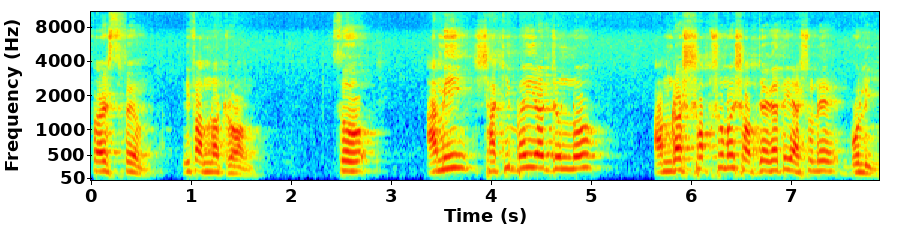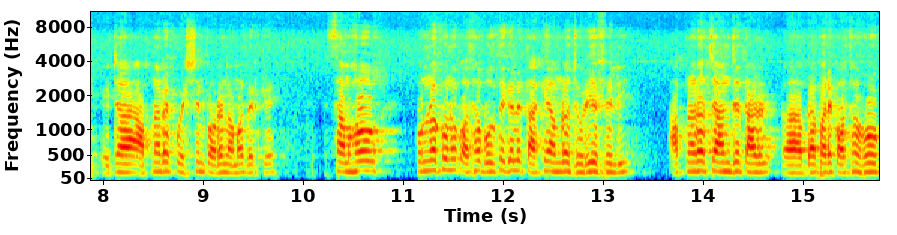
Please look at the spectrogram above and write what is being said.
first film if I'm not wrong so আমি সাকিব ভাইয়ার জন্য আমরা সবসময় সব জায়গাতেই আসলে বলি, এটা আপনারা কোয়েশ্চেন করেন আমাদেরকে। সামহাও কোনো না কোনো কথা বলতে গেলে তাকে আমরা জড়িয়ে ফেলি। আপনারা চান যে তার ব্যাপারে কথা হোক।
